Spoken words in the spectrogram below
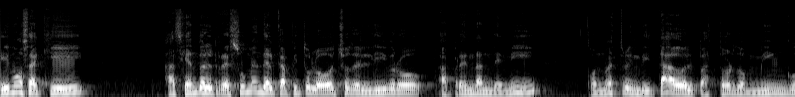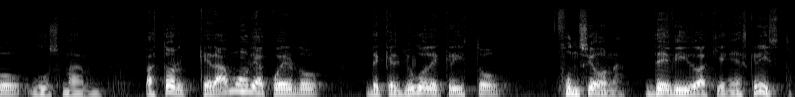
Seguimos aquí haciendo el resumen del capítulo 8 del libro Aprendan de mí con nuestro invitado, el pastor Domingo Guzmán. Pastor, quedamos de acuerdo de que el yugo de Cristo funciona debido a quien es Cristo.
